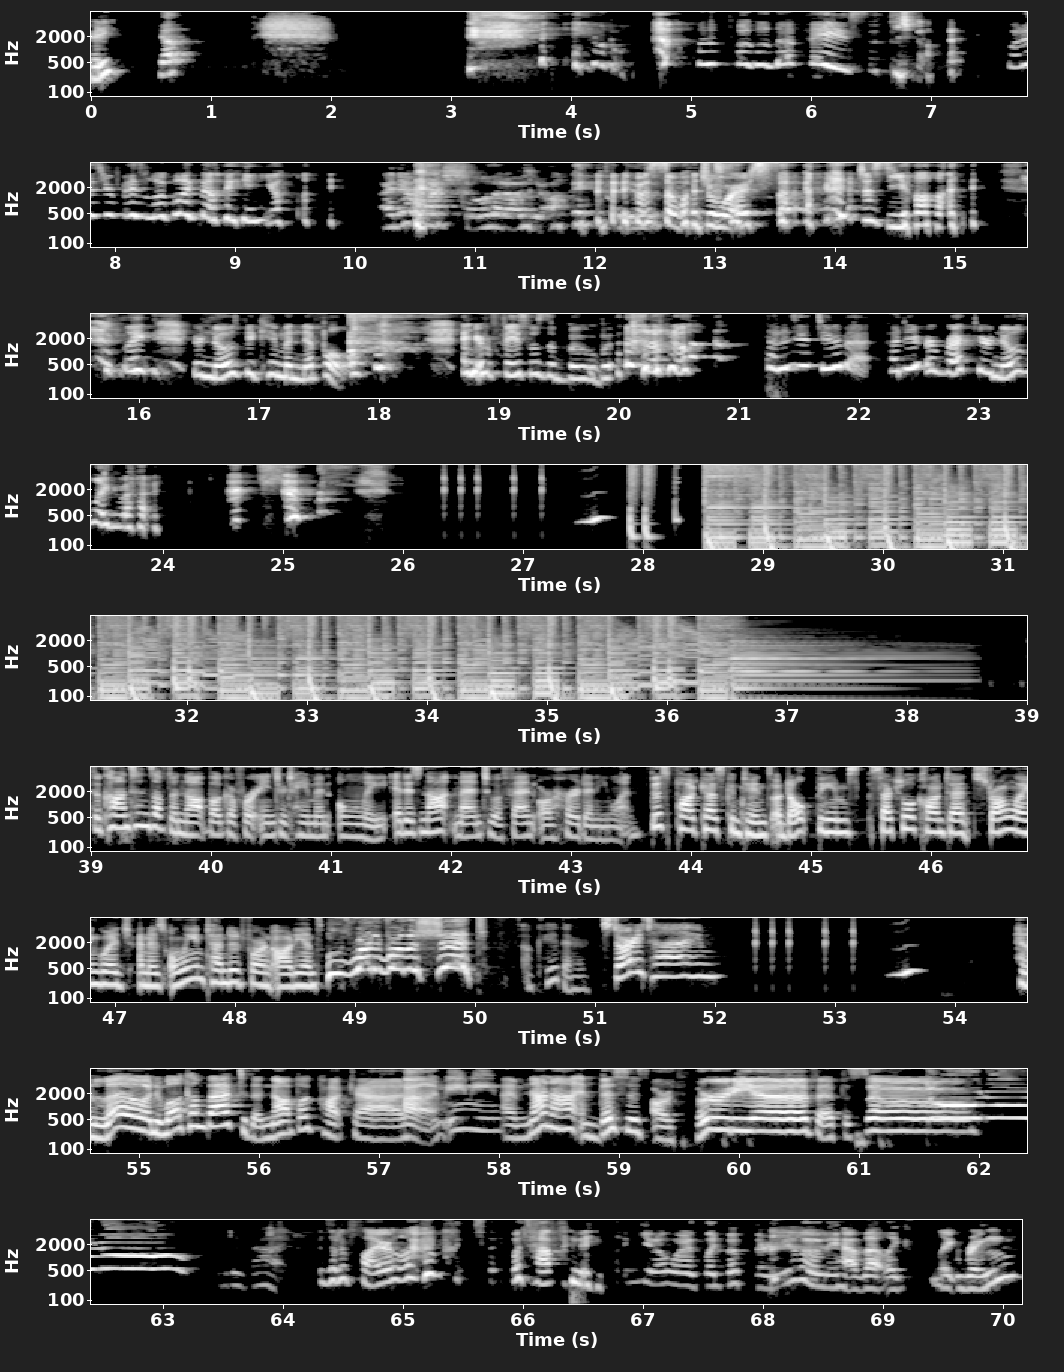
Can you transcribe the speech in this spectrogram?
Ready? Yep. What the fuck was that face? Yeah. What does your face look like though? when you yawn? I didn't want to show that I was yawning. But it was so much worse. Just yawn. like your nose became a nipple, and your face was a boob. I don't know. How did you do that? How did you erect your nose like that? The contents of the Notebook are for entertainment only. It is not meant to offend or hurt anyone. This podcast contains adult themes, sexual content, strong language, and is only intended for an audience who's ready for the shit! Okay, there. Story time! Hello, and welcome back to the Notebook Podcast. I'm Amy. I'm Nana, and this is our 30th episode. What is that? Is that a fire alarm? Like, What's happening? like, you know when it's like the 30th and they have that like Like, ring?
